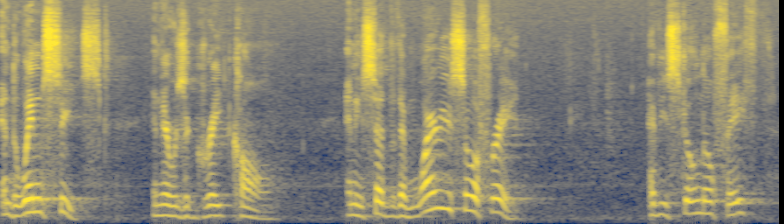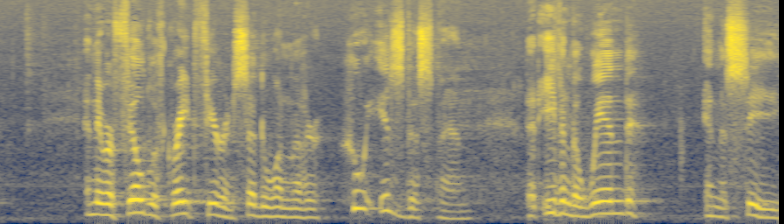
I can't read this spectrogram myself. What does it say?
And the wind ceased, and there was a great calm. And he said to them, Why are you so afraid? Have you still no faith? And they were filled with great fear and said to one another, Who is this then that even the wind and the sea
